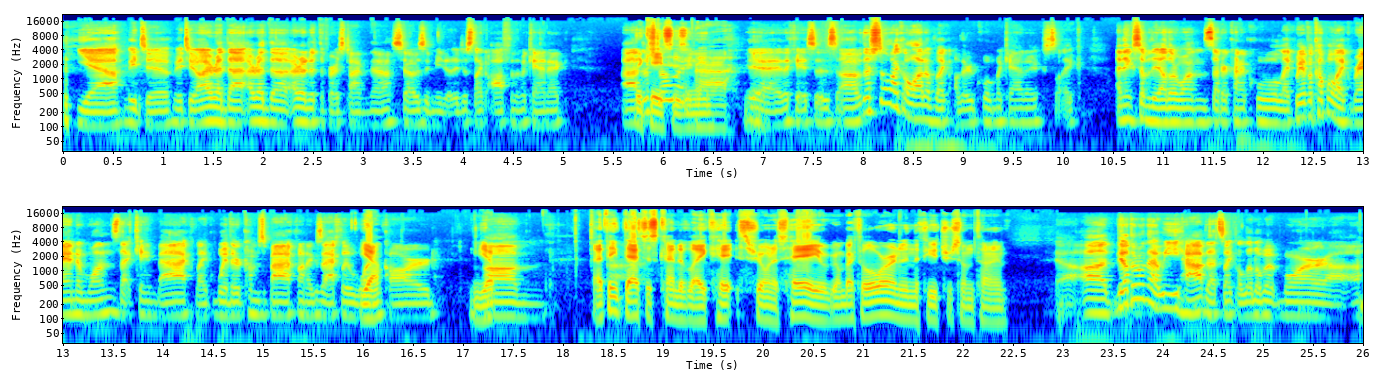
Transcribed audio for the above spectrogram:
Yeah, me too. Me too. I read that. I read the. I read it the first time though, so I was immediately just like off of the mechanic. Uh, The there's still, cases, like- you mean? Ah, yeah. the cases. Uh, there's still like a lot of like other cool mechanics. Like I think some of the other ones that are kind of cool, like we have a couple like random ones that came back, like Wither comes back on exactly one Yeah. card. Yep. Um, I think that's just kind of like hey, showing us, hey, we're going back to Lorwyn in the future sometime. yeah. Uh, the other one that we have that's like a little bit more uh,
